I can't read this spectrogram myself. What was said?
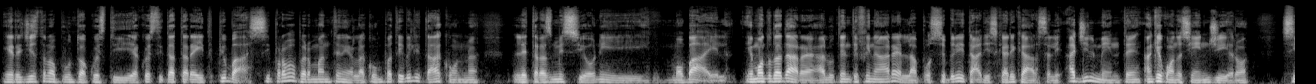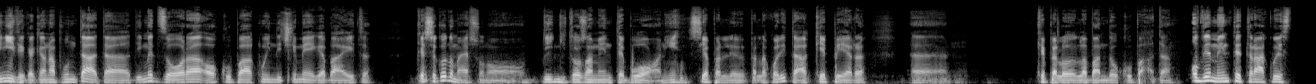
e registrano appunto a questi, a questi data rate più bassi proprio per mantenere la compatibilità con le trasmissioni mobile. In modo da dare all'utente finale la possibilità di scaricarseli agilmente anche quando si è in giro. Significa che una puntata di mezz'ora occupa 15 megabyte che secondo me sono dignitosamente buoni sia per, le, per la qualità che per eh, che per la banda occupata. Ovviamente tra, quest-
